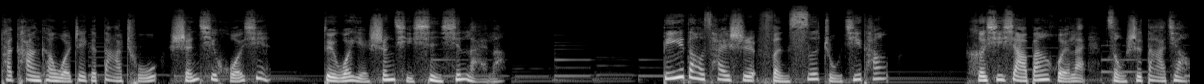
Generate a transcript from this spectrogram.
他看看我这个大厨神气活现，对我也生起信心来了。第一道菜是粉丝煮鸡汤，荷西下班回来总是大叫：“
